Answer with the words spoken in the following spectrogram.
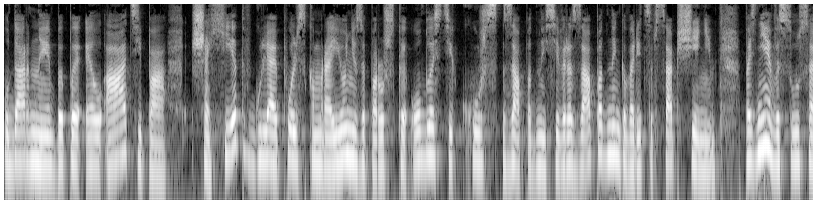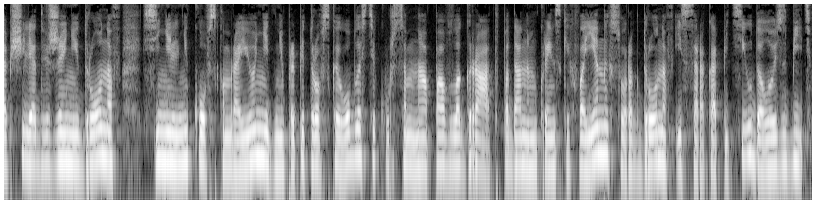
Ударные БПЛА типа «Шахет» в Гуляй-Польском районе Запорожской области, курс западный, северо-западный, говорится в сообщении. Позднее ВСУ сообщили о движении дронов в Синельниковском районе Днепропетровской области курсом на Павлоград. По данным украинских военных, 40 дронов из 45 удалось сбить.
